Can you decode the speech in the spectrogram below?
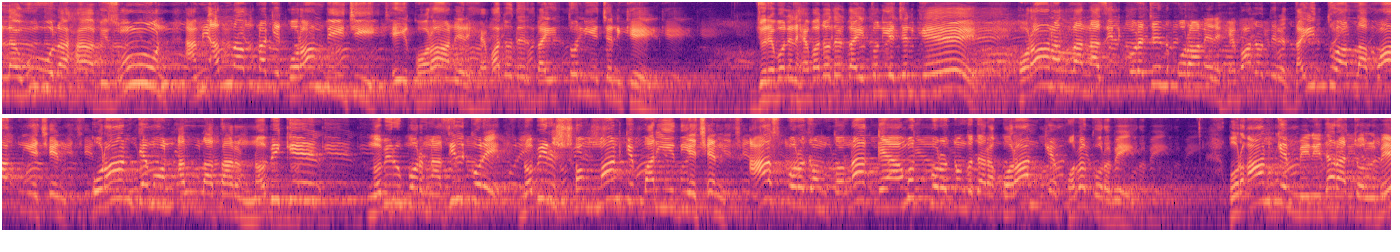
লাহু লাহাফিজুন। আমি আল্লাহ আপনাকে কোরআন দিয়েছি। এই কোরআনের হেফাজতের দায়িত্ব নিয়েছেন কে? জোরে বলেন, হেফাজতের দায়িত্ব নিয়েছেন কে? কোরআন আল্লাহ নাজিল করেছেন, কোরআনের হেফাজতের দায়িত্ব আল্লাহ পাক নিয়েছেন। কোরআন যেমন আল্লাহ তার নবীকে নবীর উপর নাজিল করে নবীর সম্মানকে বাড়িয়ে দিয়েছেন। আজ পর্যন্ত না, কেয়ামত পর্যন্ত যারা কোরআনকে ফলো করবে, কোরআনকে মেনে যারা চলবে,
